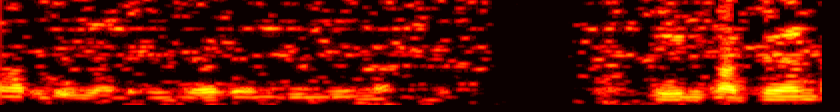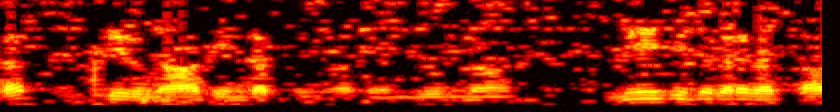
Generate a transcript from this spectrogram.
අපිට කියන්නේ සියලු සත්‍යයන්ට සියලු ඥාතීන්ට දුන්නා. මේ සිද්ධ කරගත්තා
